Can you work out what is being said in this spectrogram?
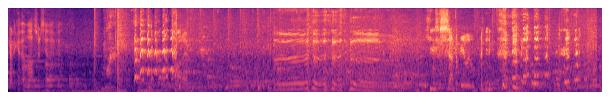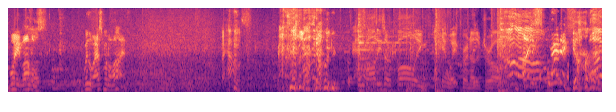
Trying to get that lobster tail, I feel. On him. You shut up, you little bitch. Wait, Waffles. We're the last one alive. My house. The bodies are falling. I can't wait for another draw. I swear to God. Why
